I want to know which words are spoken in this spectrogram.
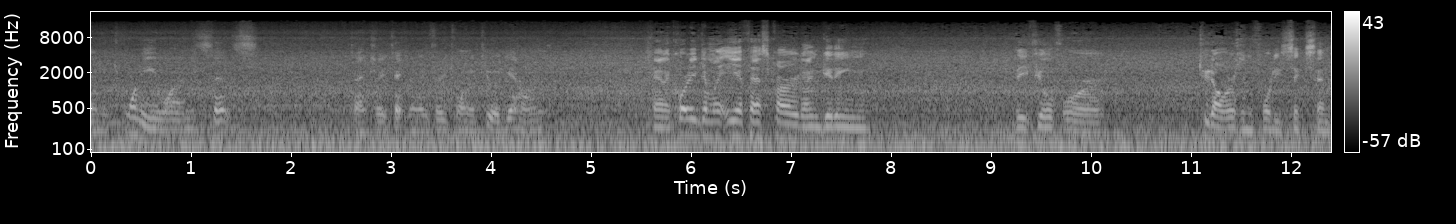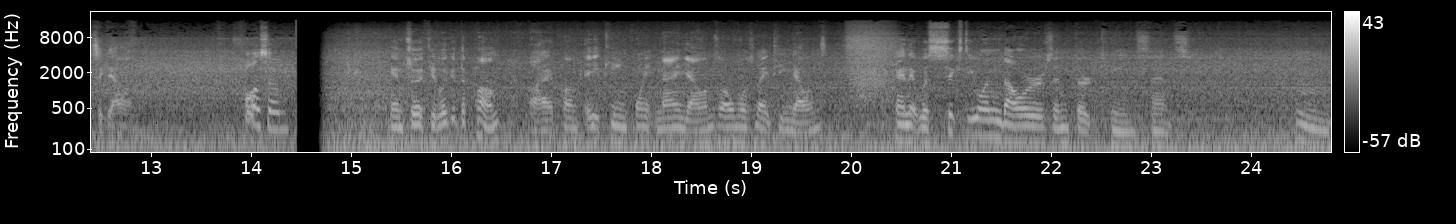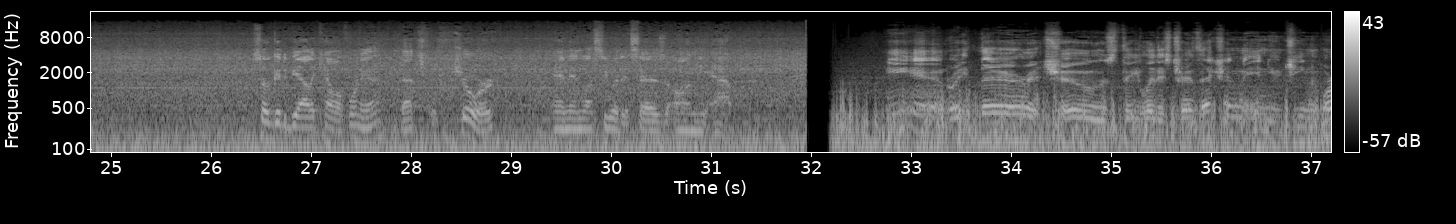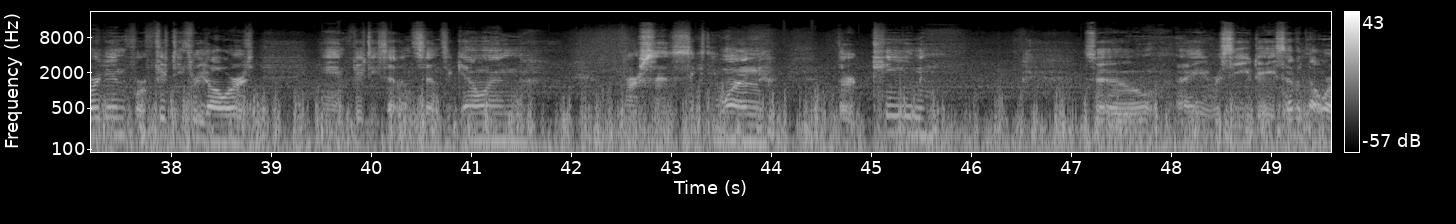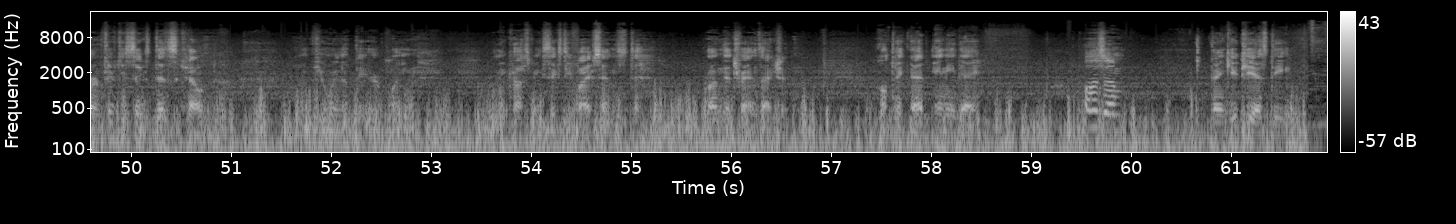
It's actually technically $3.22 a gallon. And according to my EFS card, I'm getting the fuel for $2.46 a gallon. Awesome. And so if you look at the pump, I pumped 18.9 gallons, almost 19 gallons, and it was $61.13. Hmm. So good to be out of California, that's for sure. And then let's see what it says on the app. And right there it shows the latest transaction in Eugene, Oregon for $53.57 a gallon versus 61.13. So I received a $7.56 discount on fueling up the airplane. And it cost me 65 cents to run the transaction. I'll take that any day. Awesome. Thank you, TSD.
